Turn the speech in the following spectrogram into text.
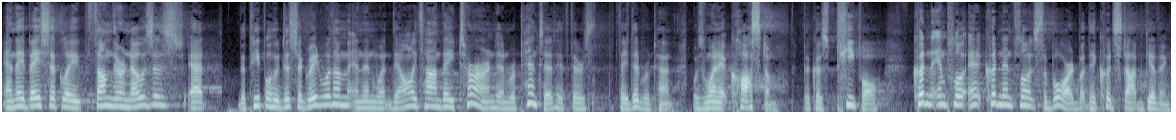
And they basically thumbed their noses at the people who disagreed with them. And then when, the only time they turned and repented, if, there's, if they did repent, was when it cost them because people couldn't, influ- couldn't influence the board, but they could stop giving.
